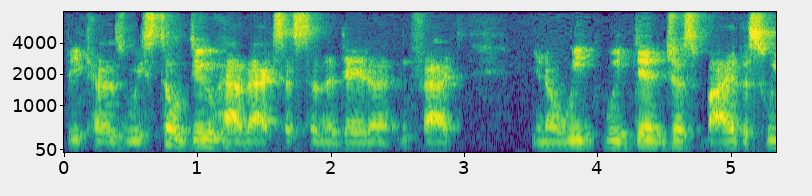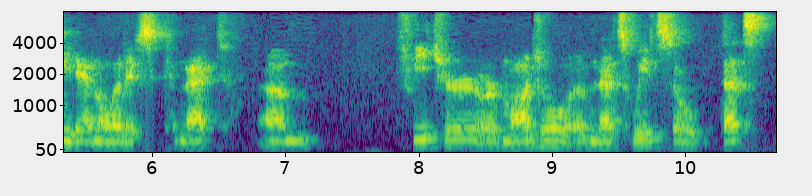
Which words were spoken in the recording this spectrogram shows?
because we still do have access to the data. In fact, you know, we, we did just buy the Suite Analytics Connect um, feature or module of NetSuite. So that's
